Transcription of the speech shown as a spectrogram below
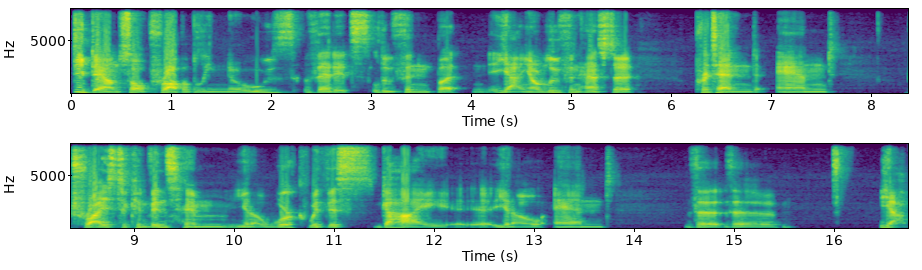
deep down Saw probably knows that it's Luthen, but yeah, you know, Luthen has to pretend and tries to convince him, you know, work with this guy, you know, and the the yeah.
